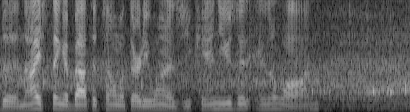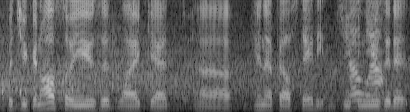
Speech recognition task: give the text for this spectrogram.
the nice thing about the Tahoma 31 is you can use it in a lawn, but you can also use it like at uh, NFL stadiums. You Oh, can use it at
